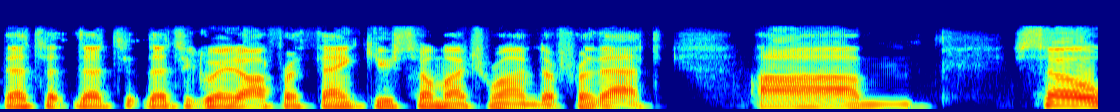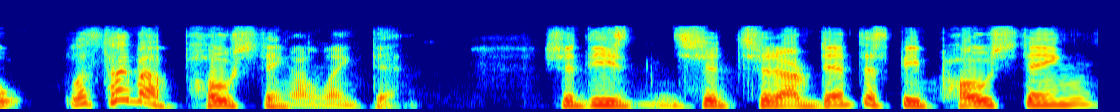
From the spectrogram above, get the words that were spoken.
That's a, that's that's a great offer. Thank you so much, Rhonda, for that. Um, so let's talk about posting on LinkedIn should these should should our dentists be posting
